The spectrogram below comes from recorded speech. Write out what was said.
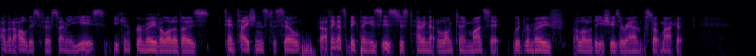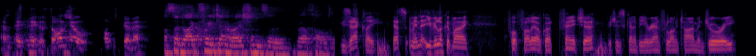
I've got to hold this for so many years, you can remove a lot of those temptations to sell. But I think that's a big thing is is just having that long term mindset would remove a lot of the issues around the stock market. Uh, Peter Thornhill, oh, go man. I said like three generations of wealth holding. Exactly. That's. I mean, if you look at my portfolio, I've got furniture, which is going to be around for a long time, and jewelry.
